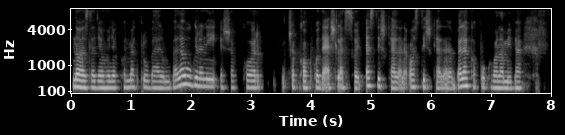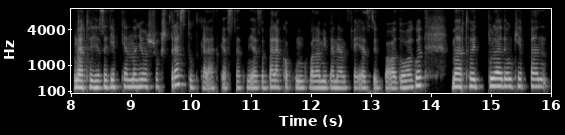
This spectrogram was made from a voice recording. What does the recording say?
na az legyen, hogy akkor megpróbálunk beleugrani, és akkor csak kapkodás lesz, hogy ezt is kellene, azt is kellene, belekapok valamibe, mert hogy ez egyébként nagyon sok stressz tud keletkeztetni, ez a belekapunk valamibe, nem fejezzük be a dolgot, mert hogy tulajdonképpen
